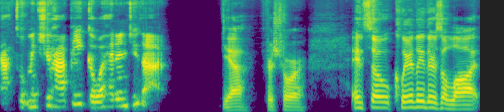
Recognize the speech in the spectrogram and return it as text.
that's what makes you happy. Go ahead and do that. Yeah, for sure. And so clearly there's a lot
